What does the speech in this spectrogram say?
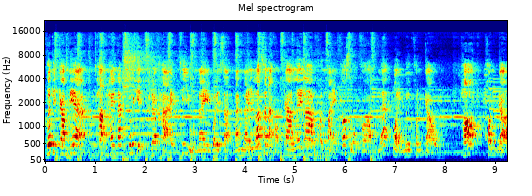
พฤติกรรมเนี่ยทำให้นักธุรกิจเครือข่ายที่อยู่ในบริษัทนั้นๆเป็นลักษณะของการไล่ล่าคนใหม่เข้าสู่องค์กร และปล่อยมือคนเก่า เพราะคนเก่า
